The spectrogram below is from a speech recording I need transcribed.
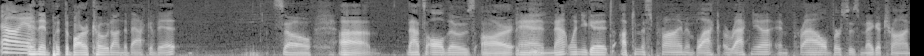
Oh yeah. and then put the barcode on the back of it. So um, that's all those are. And that one you get Optimus Prime and Blackarachnia and Prowl versus Megatron.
